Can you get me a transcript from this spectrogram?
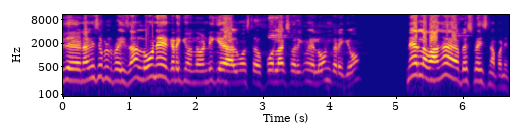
இது நெகசிபிள் ப்ரைஸ் தான். லோனே கிடைக்கும். அந்த வண்டிக்கு ஆல்மோஸ்ட் ஃபோர் லேக்ஸ் வரைக்கும் லோன் கிடைக்கும். நேரில் வாங்க பெஸ்ட் ப்ரைஸ் நான் பண்ணி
